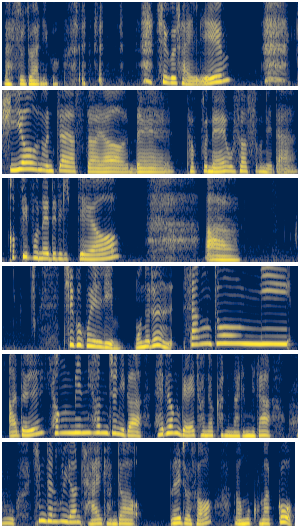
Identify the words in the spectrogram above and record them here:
낮술도 아니고. 7941님. 귀여운 문자였어요. 네. 덕분에 웃었습니다. 커피 보내드릴게요. 아, 7991님, 오늘은 쌍둥이 아들 형민, 현준이가 해병대에 전역하는 날입니다. 오, 힘든 훈련 잘 견뎌내줘서 너무 고맙고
